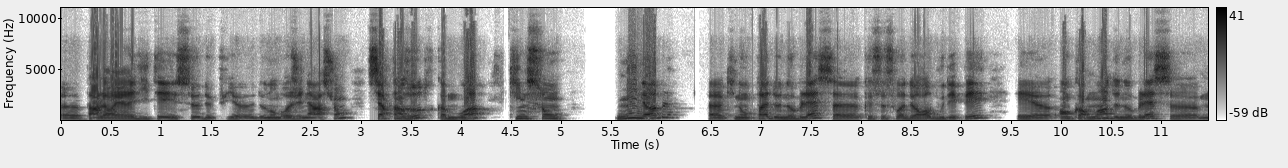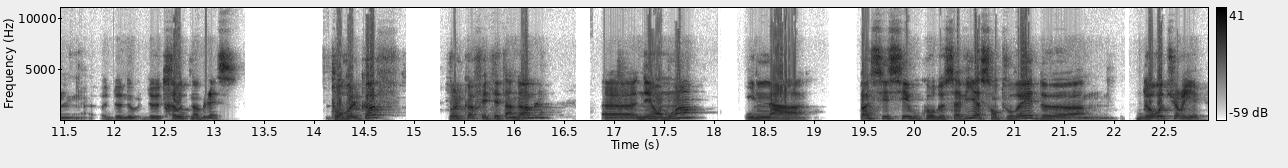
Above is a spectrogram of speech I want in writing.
euh, par leur hérédité et ce depuis de nombreuses générations. Certains autres, comme moi, qui ne sont ni nobles, qui n'ont pas de noblesse, que ce soit de robe ou d'épée, et encore moins de noblesse, de, très haute noblesse. Pour Volkov, Volkov était un noble. néanmoins, il n'a pas cessé au cours de sa vie à s'entourer de, de roturiers.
